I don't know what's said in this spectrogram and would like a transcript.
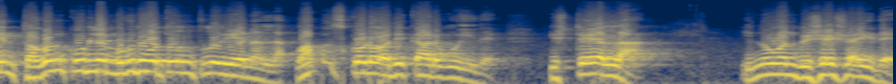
ಏನ್ ತಗೊಂಡ್ ಕೂಡಲೇ ಮುಗಿದು ಹೋತು ಅಂತಲೂ ಏನಲ್ಲ. ವಾಪಸ್ ಕೊಡೋ ಅಧಿಕಾರವೂ ಇದೆ. ಇಷ್ಟೇ ಅಲ್ಲ, ಇನ್ನೂ ಒಂದು ವಿಶೇಷ ಇದೆ.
